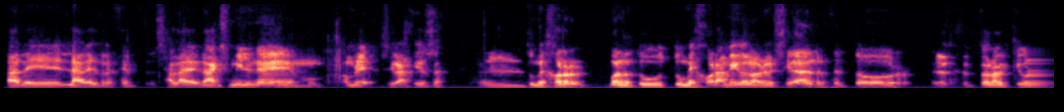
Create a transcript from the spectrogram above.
la de, la del receptor, o sea, la de Dax Milne, hombre, es graciosa. Tu mejor, bueno, tu, tu mejor amigo de la universidad, el receptor, el receptor al que uno-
